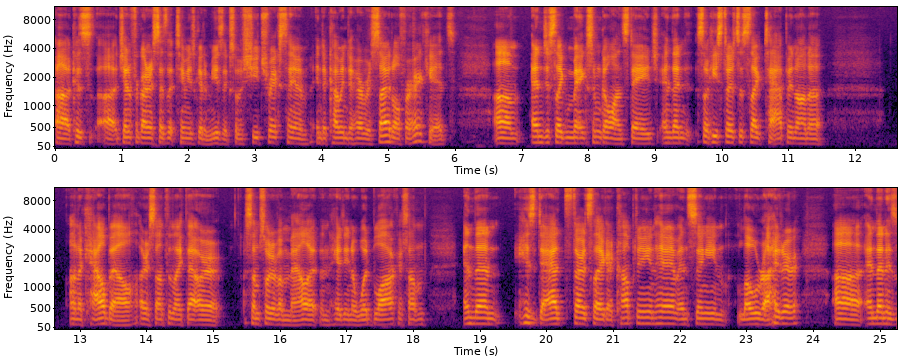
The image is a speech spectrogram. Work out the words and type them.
because uh, uh, Jennifer Garner says that Timmy's good at music, so she tricks him into coming to her recital for her kids, um, and just like makes him go on stage, and then so he starts just like tapping on a on a cowbell or something like that, or some sort of a mallet and hitting a wood block or something. And then his dad starts like accompanying him and singing Low Rider. Uh, and then his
